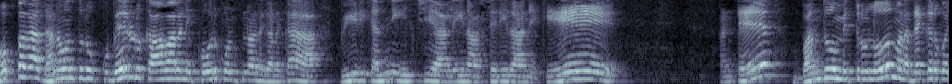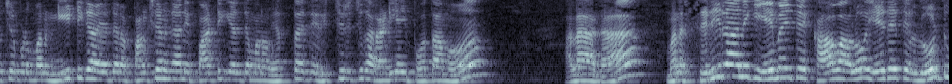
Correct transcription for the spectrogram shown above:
గొప్పగా ధనవంతుడు కుబేరుడు కావాలని కోరుకుంటున్నాడు గనక వీడికి అన్ని ఇచ్చేయాలి నా శరీరానికి. అంటే బంధుమిత్రులు మన దగ్గరకు వచ్చినప్పుడు మనం నీట్గా ఏదైనా ఫంక్షన్ కానీ పార్టీకి వెళ్తే మనం ఎంత అయితే రిచ్ రిచ్గా రెడీ అయిపోతామో అలాగా మన శరీరానికి ఏమైతే కావాలో ఏదైతే లోటు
